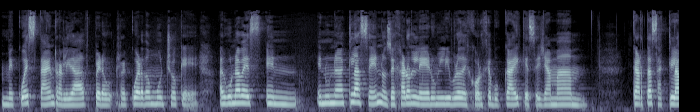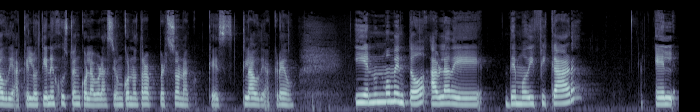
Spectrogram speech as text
me cuesta en realidad, pero recuerdo mucho que alguna vez en en una clase nos dejaron leer un libro de Jorge Bucay que se llama cartas a Claudia, que lo tiene justo en colaboración con otra persona, que es Claudia, creo. Y en un momento habla de, de modificar el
